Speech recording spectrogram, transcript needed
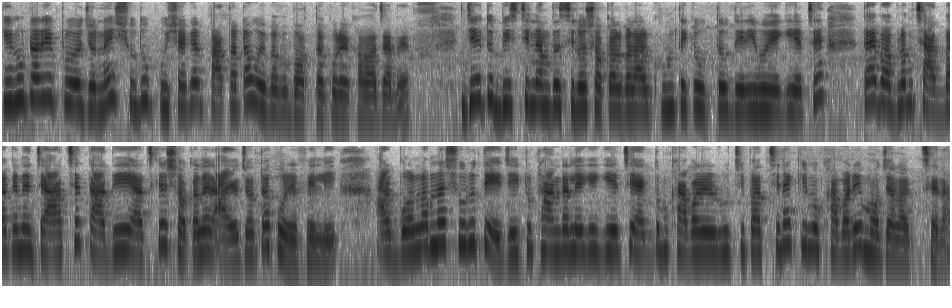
কিনুটারই প্রয়োজন নেই, শুধু পুঁইশাকের পাতাটাও ওইভাবে ভর্তা করে খাওয়া যাবে। যেহেতু বৃষ্টি নামতেছিল সকালবেলা, আর ঘুম থেকে উঠতেও দেরি হয়ে গিয়েছে, তাই ভাবলাম ছাদ বাগানে যা আছে তা দিয়ে আজকে সকালের আয়োজনটা করে ফেলি। আর বললাম না শুরুতে যে একটু ঠান্ডা লেগে গিয়েছে, একদম খাবারের রুচি পাচ্ছি না কিন্তু খাবারে মজা লাগছে না।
